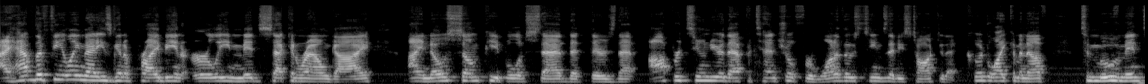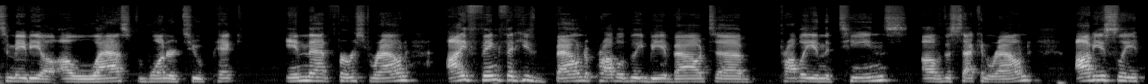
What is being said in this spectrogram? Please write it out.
I have the feeling that he's going to probably be an early, mid second round guy. I know some people have said that there's that opportunity or that potential for one of those teams that he's talked to that could like him enough to move him into maybe a, a last one or two pick in that first round. I think that he's bound to probably be about uh, probably in the teens of the second round. Obviously,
